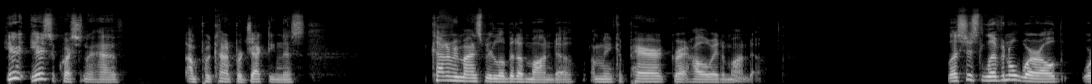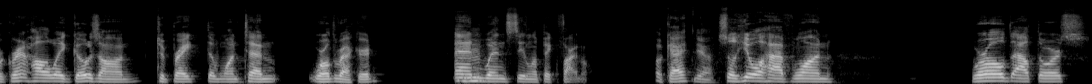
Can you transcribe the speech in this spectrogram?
Here, here's a question I have. I'm kind of projecting this. Kind of reminds me a little bit of Mondo. I'm going to compare Grant Holloway to Mondo. Let's just live in a world where Grant Holloway goes on to break the 110 world record and Mhm. wins the Olympic final. Okay? Yeah. So he will have won World Outdoors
